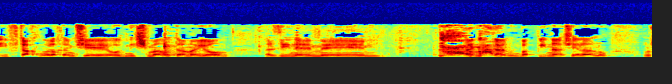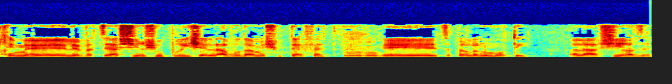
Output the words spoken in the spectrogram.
והבטחנו לכם שעוד נשמע אותם היום, אז הנה הם אה, כאן איתנו, בפינה שלנו, הולכים אה, לבצע שיר שהוא פרי של עבודה משותפת. אה, תספר לנו מוטי על השיר הזה.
